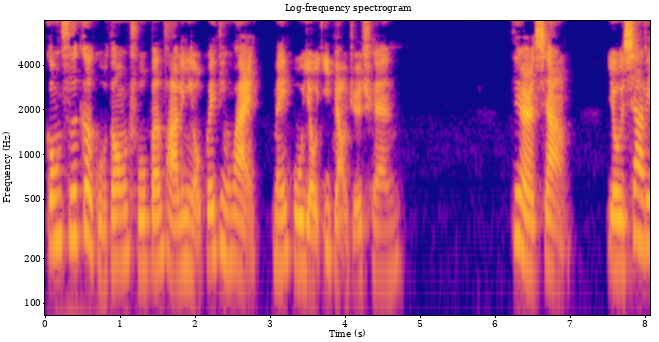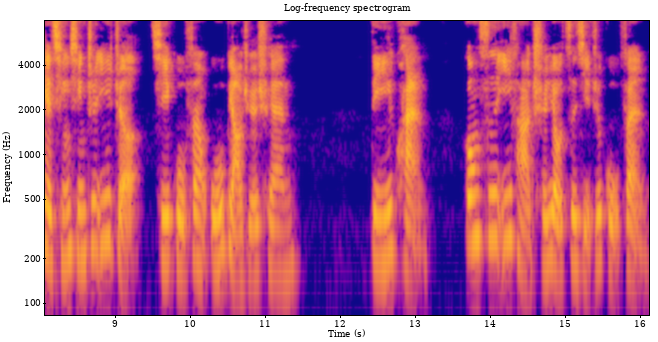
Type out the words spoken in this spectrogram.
公司各股东除本法另有规定外，每股有一表决权。第二项，有下列情形之一者，其股份无表决权。第一款。公司依法持有自己之股份。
